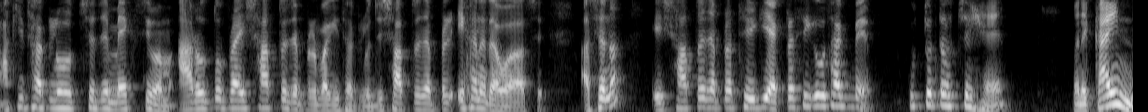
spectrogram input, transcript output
বাকি থাকল হচ্ছে যে ম্যাক্সিমাম আরও তো প্রায় সাতটা চ্যাপ্টার বাকি থাকল, যে সাতটা চ্যাপ্টার এখানে দেওয়া আছে। আছে না? এই সাতটা চ্যাপ্টার থেকে কি একটা সিকিউ থাকবে? উত্তরটা হচ্ছে হ্যাঁ। মানে কাইন্ড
